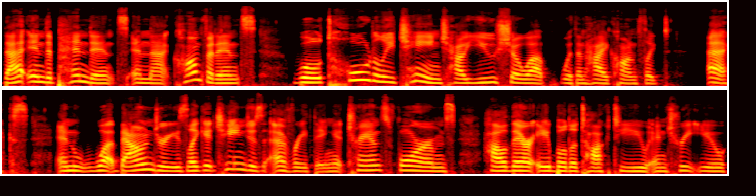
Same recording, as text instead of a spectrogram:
That independence and that confidence will totally change how you show up with a high conflict ex and what boundaries like it changes everything. It transforms how they're able to talk to you and treat you.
